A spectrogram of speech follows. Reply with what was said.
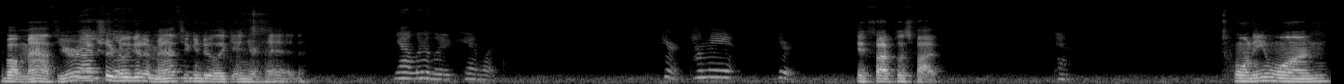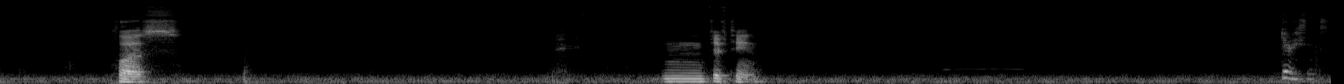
About math? You're Yes, actually really good at math. You can do it like in your head. Yeah, literally, I can like. Here, tell me. Here. Okay, five plus five. Ten. 21 plus mm, 15. Thirty-six.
